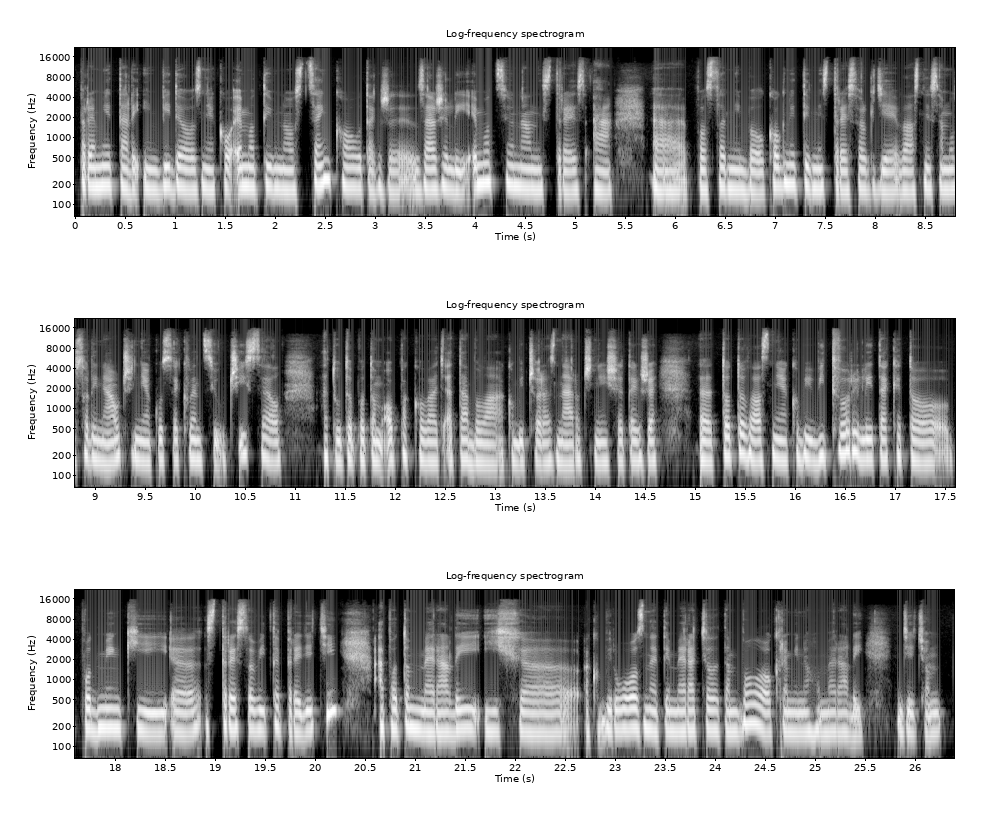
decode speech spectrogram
premietali im video s nejakou emotívnou scénkou, takže zažili emocionálny stres a, a posledný bol kognitívny stresor, kde vlastne sa museli naučiť nejakú sekvenciu čísel a túto potom opakovať a tá bola akoby čoraz náročnejšia. Takže e, toto vlastne akoby vytvorili takéto podmienky e, stresovité pre deti a potom merali ich e, akoby rôzne, tie meratele tam bolo, okrem iného merali deťom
